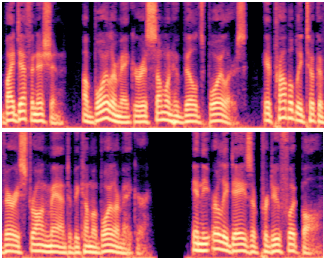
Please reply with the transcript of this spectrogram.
By definition, a boilermaker is someone who builds boilers. It probably took a very strong man to become a boilermaker. In the early days of Purdue football,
